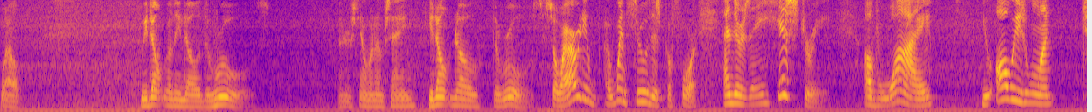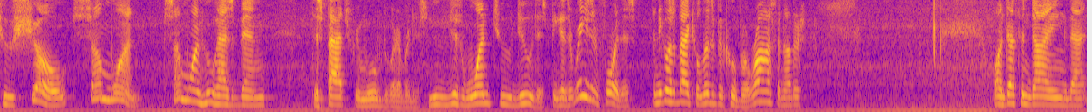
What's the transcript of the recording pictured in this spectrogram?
well, we don't really know the rules. Understand what I'm saying? You don't know the rules. So I already I went through this before, and there's a history of why you always want to show someone, someone who has been dispatched, removed, whatever it is. You just want to do this because the reason for this, and it goes back to Elizabeth Kubler Ross and others on Death and Dying that,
